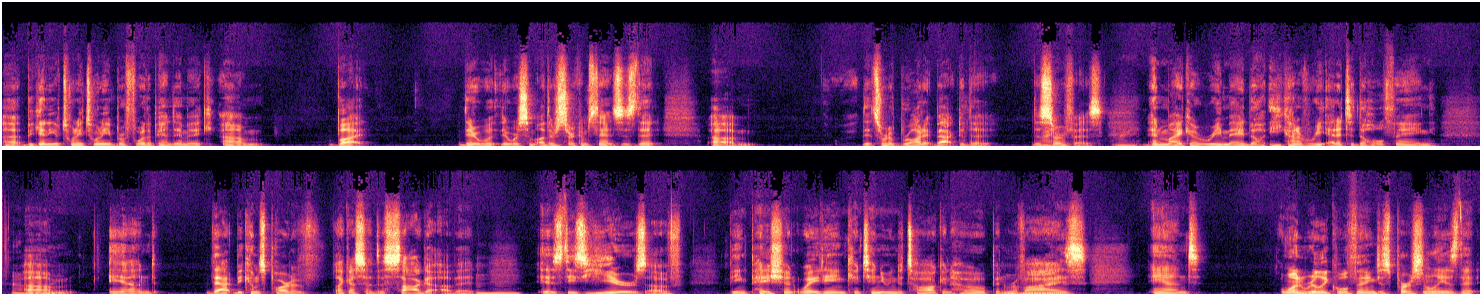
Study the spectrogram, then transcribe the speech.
uh, beginning of 2020, before the pandemic. Um, but there were there were some other circumstances that um, that sort of brought it back to the the surface. Right. And Micah remade the he kind of re-edited the whole thing, Oh, um, and that becomes part of like I said the saga of it is Mm-hmm. these years of being patient, waiting, continuing to talk and hope Mm-hmm. and revise, and one really cool thing just personally is that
